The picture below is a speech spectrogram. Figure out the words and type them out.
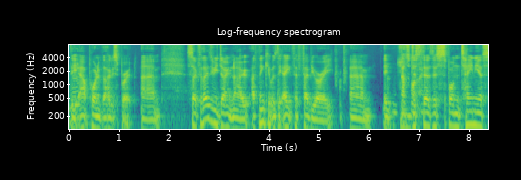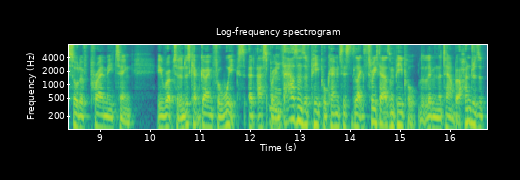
the outpouring of the Holy Spirit. Um, so, for those of you who don't know, I think it was the 8th of February. Um, it mm-hmm. That's just there's this spontaneous sort of prayer meeting erupted and just kept going for weeks at Asbury, and mm-hmm. thousands of people came into this, like 3,000 people that live in the town, but hundreds of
